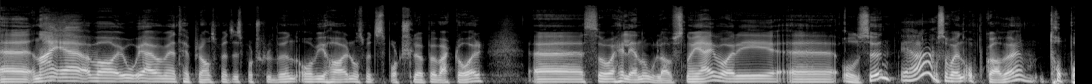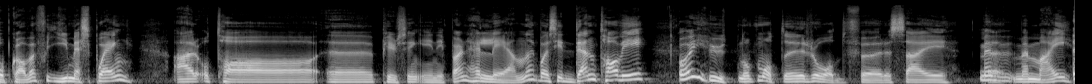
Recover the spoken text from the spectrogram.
Eh, nei, jeg, var jo, jeg er jo med i et TV-program som heter Sportsklubben, og vi har noe som heter Sportsløpet hvert år. Eh, så Helene Olavsen og jeg var i eh, Ålesund, Ja. og så var det en oppgave, toppoppgave, for å gi mest poeng, er å ta uh, piercing i nipperen. Helene bare sier 'den tar vi', Oi! uten å på en måte rådføre seg Med- uh, med meg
